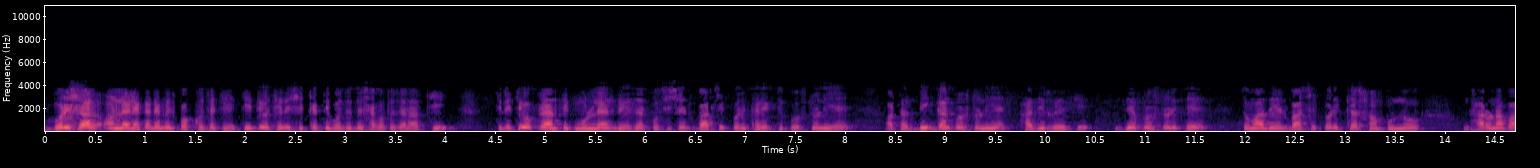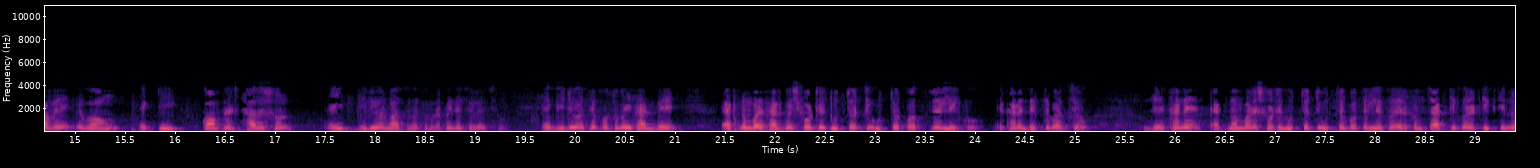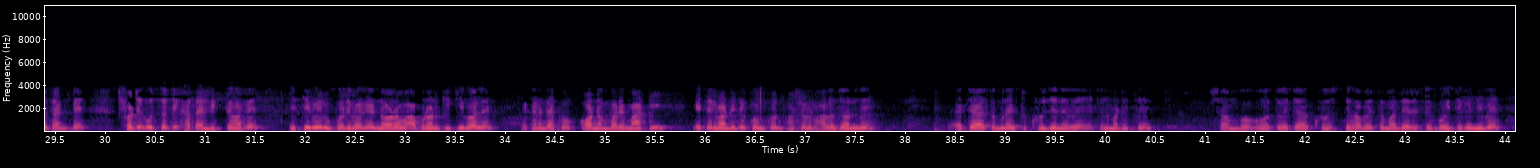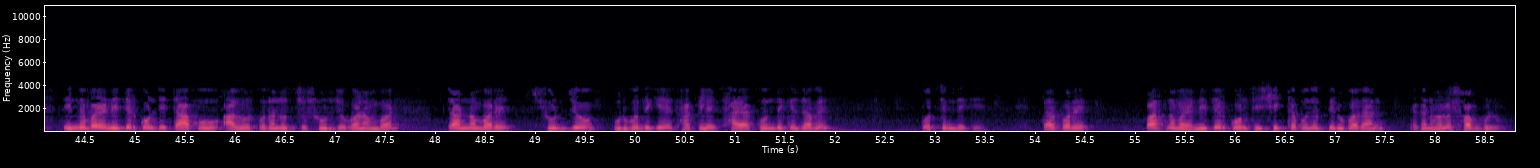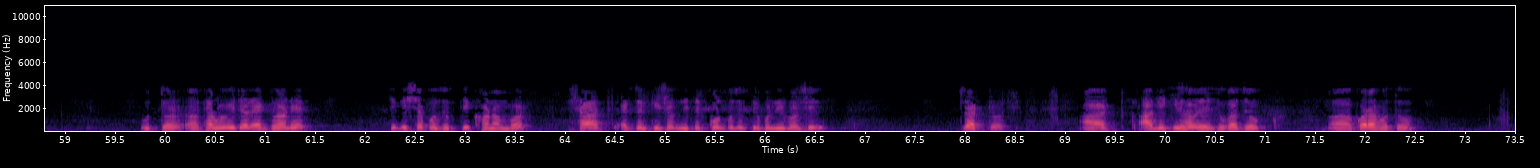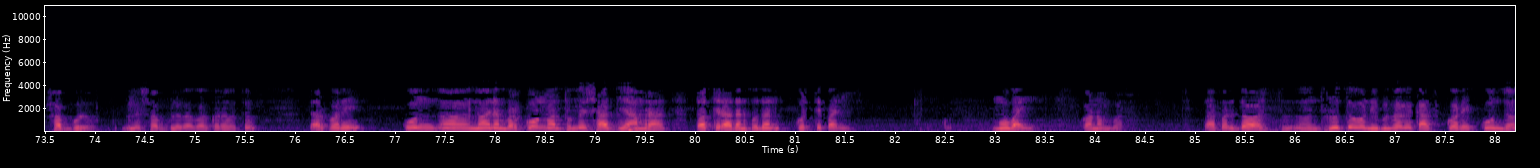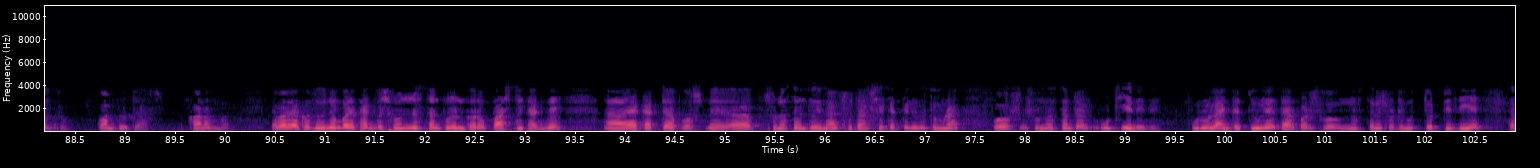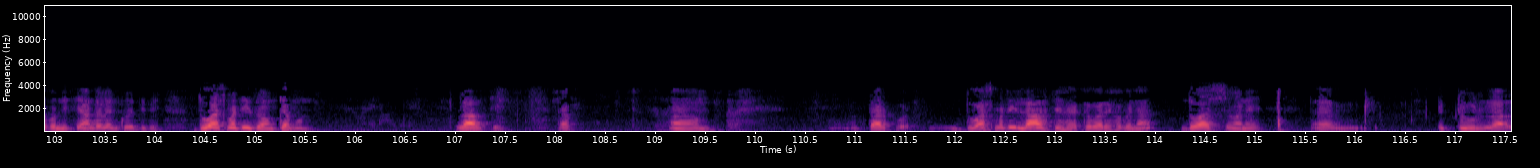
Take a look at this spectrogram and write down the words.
Barishal online একাডেমির পক্ষ থেকে তৃতীয় শ্রেণির শিক্ষার্থী বন্ধুদের স্বাগত জানাচ্ছি। তৃতীয় প্রান্তিক মূল্যায়ন দুই হাজার পঁচিশের বার্ষিক পরীক্ষার একটি প্রশ্ন নিয়ে, অর্থাৎ বিজ্ঞান প্রশ্ন নিয়ে হাজির হয়েছি। যে প্রশ্নটিতে তোমাদের বার্ষিক পরীক্ষার সম্পূর্ণ ধারণা পাবে এবং একটি কমপ্লিট সাজেশন এই ভিডিওর মাধ্যমে তোমরা পেতে চলেছ। এই ভিডিওতে প্রথমেই থাকবে, এক নম্বরে থাকবে সঠিক উত্তরটি উত্তরপত্রে লেখো। এখানে দেখতে পাচ্ছ যে এখানে এক নম্বরে সঠিক উত্তরটি উত্তরপত্রে লেখো, এরকম চারটি করে টিক চিহ্ন থাকবে। সঠিক উত্তরটি খাতায় লিখতে হবে। পৃথিবীর উপরিভাগের নরম আবরণকে কি বলে? এখানে দেখো, ক নম্বরে মাটি। এঁটেল মাটিতে কোন কোন ফসল ভালো জন্মে? এটা তোমরা একটু খুঁজে নেবে। এঁটেল মাটিতে সম্ভবত এটা খুঁজতে হবে, তোমাদের একটু বই থেকে নিবে। তিন নম্বরে, নিচের কোনটি তাপ ও আলোর প্রধান উৎস? সূর্য। গ নম্বর। চার নম্বরে, সূর্য পূর্ব দিকে থাকলে ছায়া কোন দিকে যাবে? পশ্চিম দিকে। তারপরে পাঁচ নম্বরে, নিচের কোনটি শিক্ষা প্রযুক্তির উপাদান? এখানে হলো সবগুলো। উত্তর থার্মোমিটার এক ধরনের, চিকিৎসা প্রযুক্তি, খ নম্বর, সাত, একজন কৃষক নিচের কোন প্রযুক্তির উপর নির্ভরশীল? ট্রাক্টর। আট, আগে কীভাবে যোগাযোগ করা হতো? সবগুলো সবগুলো ব্যবহার করা হতো। তারপরে, কোন নয় নম্বর, কোন মাধ্যমের সাহায্যে আমরা তথ্যের আদান প্রদান করতে পারি? মোবাইল, ক নম্বর। তারপরে দশ দ্রুত ও নির্ভুলভাবে কাজ করে কোন যন্ত্র? কম্পিউটার, খ নম্বর। এবার দেখো দুই নম্বরে থাকবে শূন্যস্থান পূরণ করো, পাঁচটি থাকবে। এক একটা প্রশ্নের শূন্যস্থান দুই মার্ক সুতরাং সেক্ষেত্রে কিন্তু তোমরা শূন্যস্থানটা উঠিয়ে নেবে। পুরো লাইনটা তুলে তারপর শূন্যস্থানের সঠিক উত্তরটি দিয়ে তারপর নিচে আন্ডারলাইন করে দিবে। দোআঁশ মাটির রং কেমন? লালচে তারপর, দোআঁশ মাটি লালচে একেবারে হবে না। দোআঁশ মানে একটু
